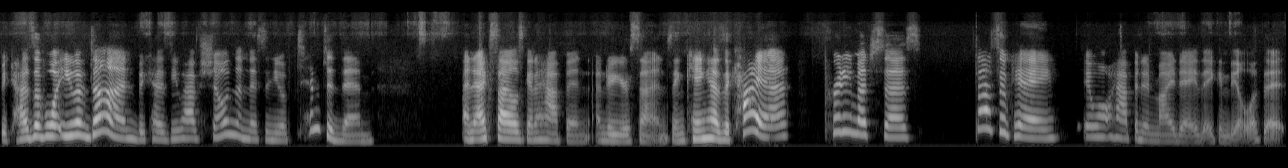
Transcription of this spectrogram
because of what you have done, because you have shown them this and you have tempted them, an exile is going to happen under your sons. And King Hezekiah pretty much says, That's okay. It won't happen in my day. They can deal with it.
